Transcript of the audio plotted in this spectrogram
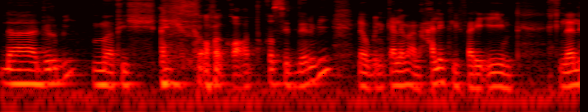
ده ديربي؟ ما فيش أي توقعات قصه ديربي لو بنتكلم عن حالة الفريقين خلال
